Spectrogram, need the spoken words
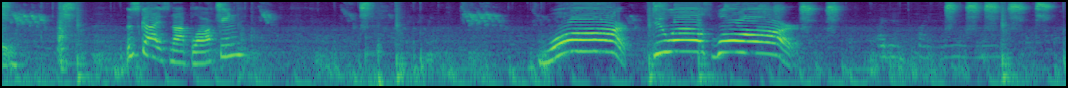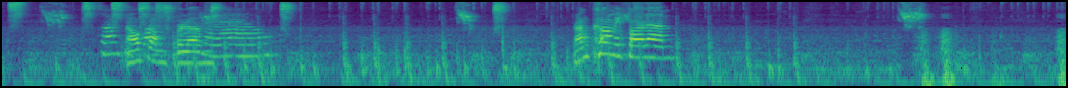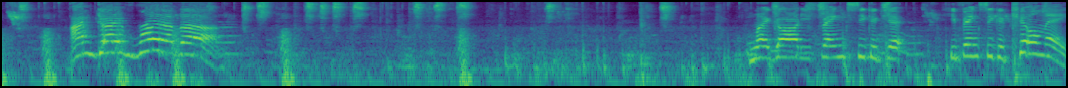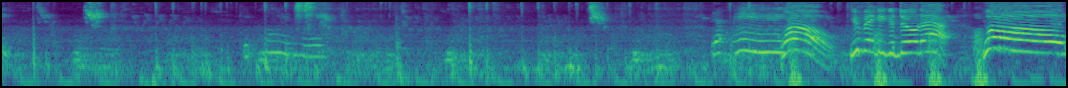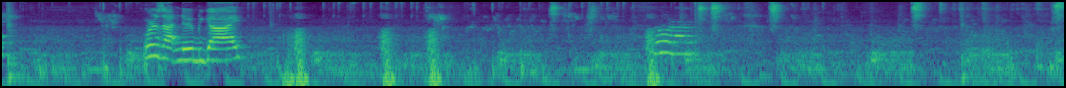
This guy's not blocking. War! Duels war! I'll come for them. Now. I'm coming for them. I'm getting rid of them. My god, he thinks he could get. He thinks he could kill me. Whoa! You think he could do that? Whoa! Where's that newbie guy?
